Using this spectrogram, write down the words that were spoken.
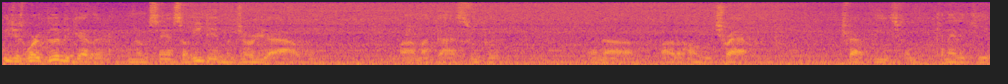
we just work good together. You know what I'm saying? So he did majority of the album. My guy Super, and uh, my other homie Trap trap beats from Connecticut.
